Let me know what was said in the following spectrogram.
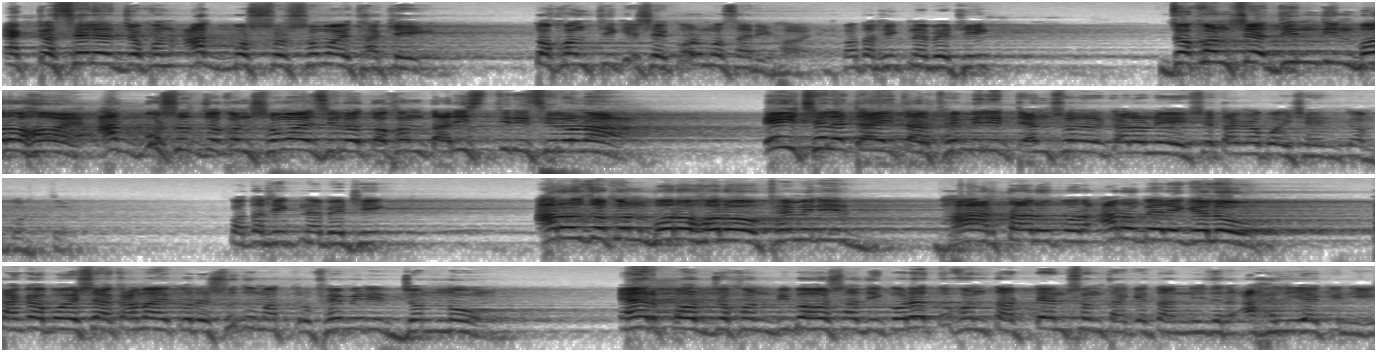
একটা ছেলের যখন আট বছর সময় থাকে, তখন থেকে সে কর্মচারী হয়। কথা ঠিক নেবে ঠিক? যখন সে দিন দিন বড় হয়, আট বছর যখন সময় ছিল, তখন তার স্ত্রী ছিল না। এই ছেলেটাই তার ফ্যামিলির টেনশনের কারণে সে টাকা পয়সা ইনকাম করত। কথা ঠিক না বে ঠিক আরও যখন বড় হলো ফ্যামিলির ভার তার উপর আরও বেড়ে গেল। টাকা পয়সা কামাই করে শুধুমাত্র ফ্যামিলির জন্য। এরপর যখন বিবাহ শাদী করে, তখন তার টেনশন থাকে তার নিজের আহলিয়াকে নিয়ে,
